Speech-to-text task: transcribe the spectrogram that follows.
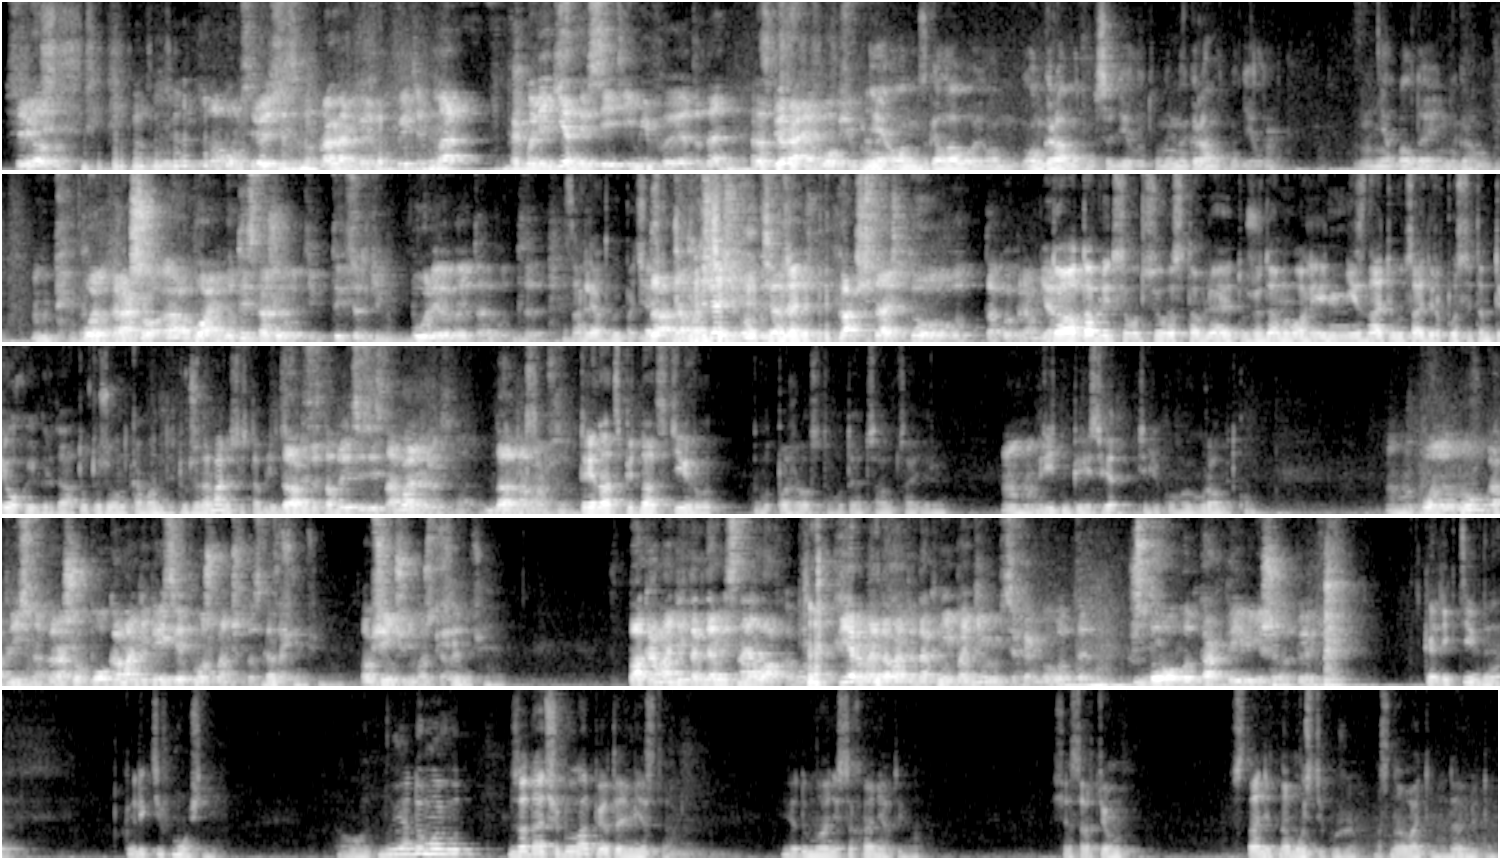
Серьезно? Ну, по-моему, серьезно сейчас это в программе говорим. Вот видите, мы как бы легенды все эти и мифы это, да, разбираем, в общем. Не, он с головой, он, он грамотно все делает, он именно грамотно делает. Не от балда, а именно грамотно. Понял, хорошо. А, Вань, вот ты скажи, вот ты, все-таки более это вот. э, Заглядываю почаще. Да, да, почаще. Как считаешь, кто вот такой прям яркий? Да, таблица вот все расставляет уже, да, мы могли не знать аутсайдеров после там трех игр, да, а тут уже он команды, тут же нормально все с таблицей. Да, все с таблицей здесь нормально. Да, нормально. 13-15 игр, вот, вот, пожалуйста, вот это аутсайдеры. Мгм. Ритм, пересвет, телеком, Урал, Метком. Мгм, Понял. Ну, отлично, хорошо. По команде Пересвет можешь, Вань, что-то сказать? Вообще ничего не Вообще ничего не можешь Вообще сказать. ничего По команде тогда мясная лавка. Вот первая, давай тогда к ней поднимемся, как бы вот э, что, вот как ты видишь этот коллектив? Коллектив, да? Коллектив мощный. Вот. Ну, я думаю, вот задача была пятое место. Я думаю, они сохранят его. Сейчас Артем встанет на мостик уже основательно, да, или там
